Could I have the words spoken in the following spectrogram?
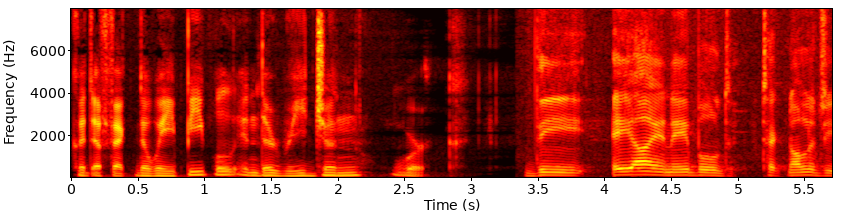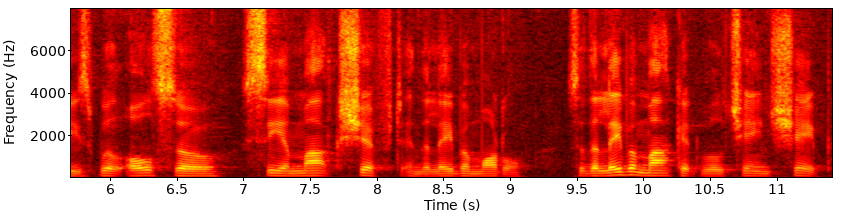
could affect the way people in the region work. The AI enabled technologies will also see a marked shift in the labor model. So the labor market will change shape.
